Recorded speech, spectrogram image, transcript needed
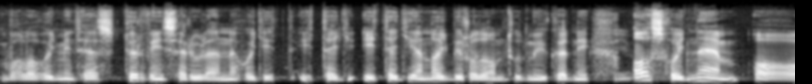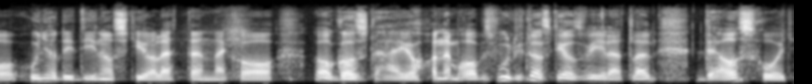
valahogy, mintha ez törvényszerű lenne, hogy itt, itt, egy, itt egy ilyen nagy birodalom tud működni. Az, hogy nem a Hunyadi dinasztia lett ennek a, a gazdája, hanem a Habsburg dinasztia, az véletlen, de az hogy,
